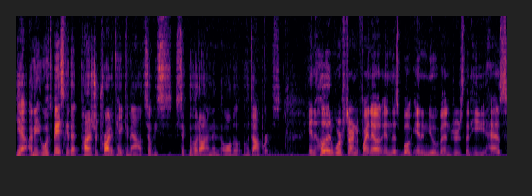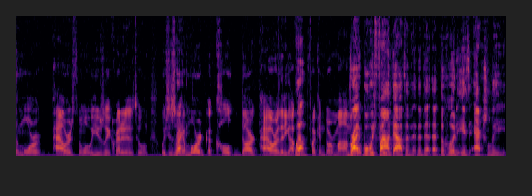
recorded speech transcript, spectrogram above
Yeah. I mean, well, it's basically that Punisher tried to take him out, so he sicked the hood on him and all the Hood's operatives. In Hood, we're starting to find out in this book and in New Avengers that he has some more powers than what we usually accredited to him, which is like Right. a more occult, dark power that he got Well, from fucking Dormammu. Right. Well, we found out that, that, that, that the hood is actually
